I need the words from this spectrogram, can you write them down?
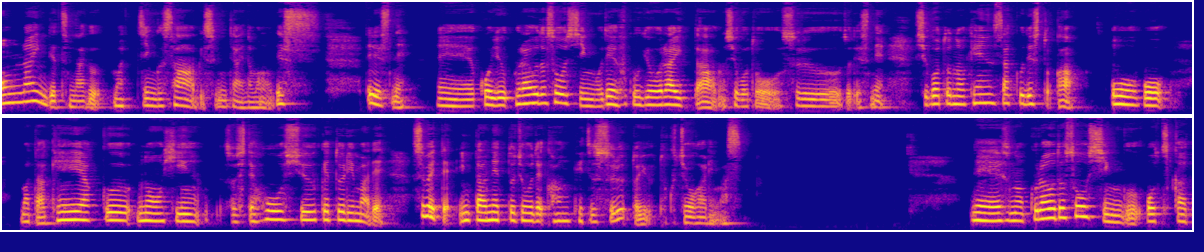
オンラインでつなぐマッチングサービスみたいなものです。でですね、えー、こういうクラウドソーシングで副業ライターの仕事をするとですね、仕事の検索ですとか、応募、また契約納品、そして報酬受け取りまで、すべてインターネット上で完結するという特徴があります。で、そのクラウドソーシングを使っ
